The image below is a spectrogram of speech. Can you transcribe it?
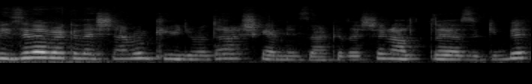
Hepinize merhaba arkadaşlar. Bugünkü videoma da hoş geldiniz arkadaşlar. Altta yazı gibi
